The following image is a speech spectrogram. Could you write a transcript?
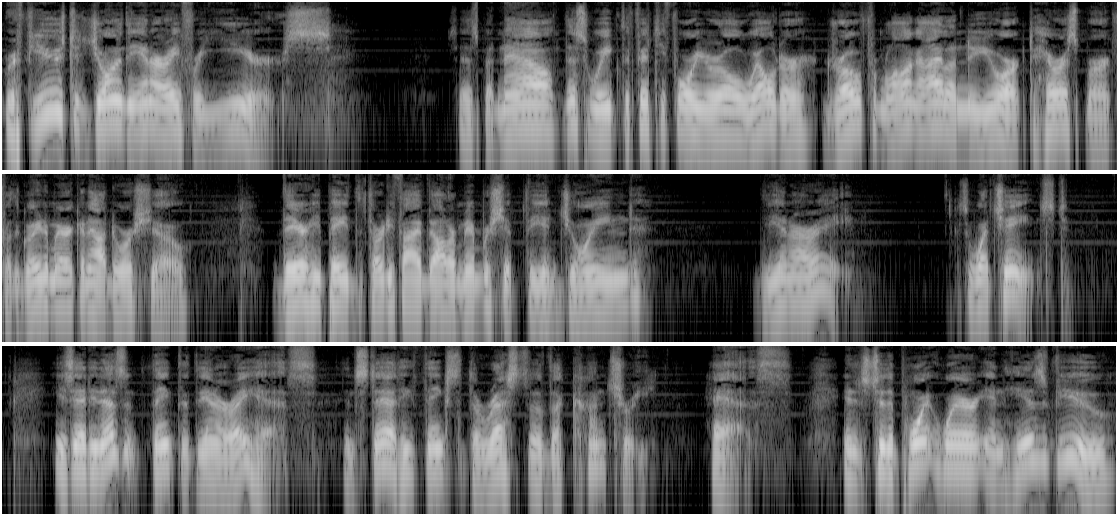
refused to join the NRA for years. Says, but now this week, the 54-year-old welder drove from Long Island, New York, to Harrisburg for the Great American Outdoor Show. There, he paid the $35 membership fee and joined the NRA. So, what changed? He said he doesn't think that the NRA has. Instead, he thinks that the rest of the country has. And it's to the point where, in his view,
